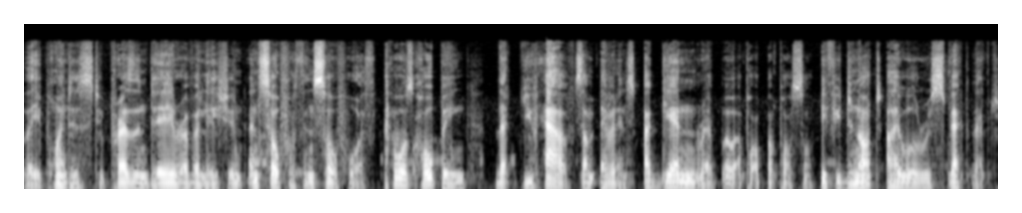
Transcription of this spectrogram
they point us to present day revelation, and so forth and so forth. I was hoping that you have some evidence. Again, Reb, uh, Apostle, if you do not, I will respect that.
